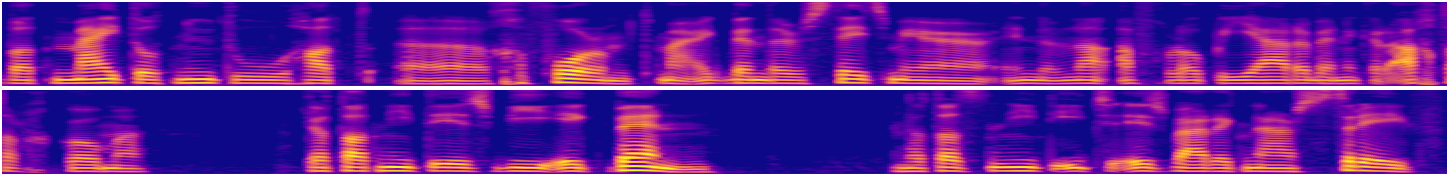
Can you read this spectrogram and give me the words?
wat mij tot nu toe had uh, gevormd. Maar ik ben er steeds meer, in de afgelopen jaren ben ik erachter gekomen dat dat niet is wie ik ben. Dat dat niet iets is waar ik naar streef.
